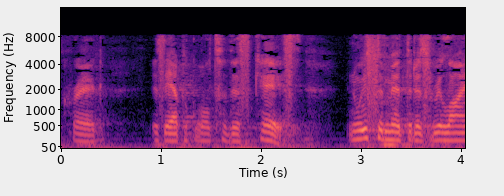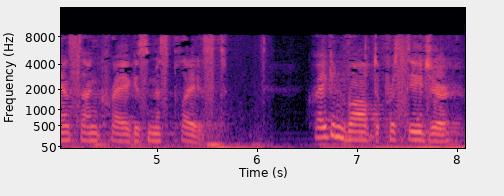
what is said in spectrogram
Craig is applicable to this case, and we submit that his reliance on Craig is misplaced. Craig involved a procedure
